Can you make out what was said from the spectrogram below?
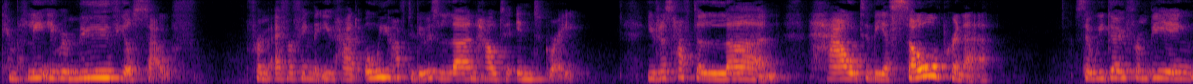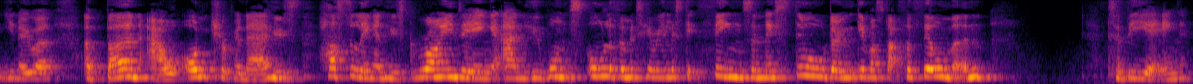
completely remove yourself from everything that you had. All you have to do is learn how to integrate. You just have to learn how to be a soulpreneur. So we go from being, you know, a, a burnout entrepreneur who's hustling and who's grinding and who wants all of the materialistic things and they still don't give us that fulfillment to being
